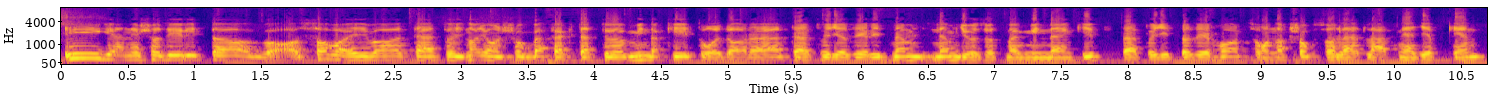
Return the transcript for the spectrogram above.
Igen, és azért itt a, a szavaival, tehát hogy nagyon sok befektető mind a két oldalra áll, tehát hogy azért itt nem, nem győzött meg mindenkit, tehát hogy itt azért harcolnak, sokszor lehet látni egyébként,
